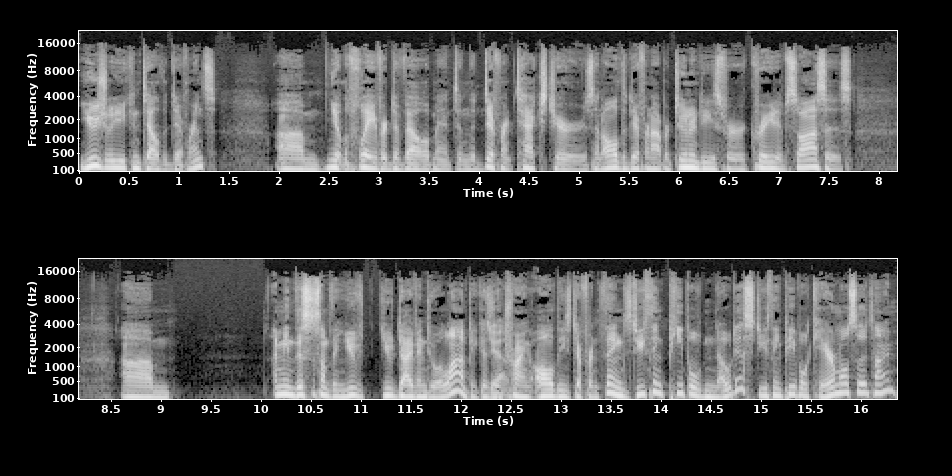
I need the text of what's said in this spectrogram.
Usually you can tell the difference. Um, you know, the flavor development and the different textures and all the different opportunities for creative sauces. Um, I mean, this is something you you dive into a lot because you're Yeah. trying all these different things. Do you think people notice? Do you think people care most of the time?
